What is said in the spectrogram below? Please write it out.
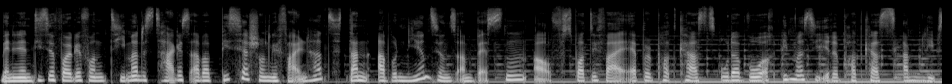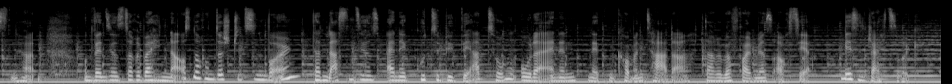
Wenn Ihnen diese Folge von Thema des Tages aber bisher schon gefallen hat, dann abonnieren Sie uns am besten auf Spotify, Apple Podcasts oder wo auch immer Sie Ihre Podcasts am liebsten hören. Und wenn Sie uns darüber hinaus noch unterstützen wollen, dann lassen Sie uns eine gute Bewertung oder einen netten Kommentar da. Darüber freuen wir uns auch sehr. Wir sind gleich zurück.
